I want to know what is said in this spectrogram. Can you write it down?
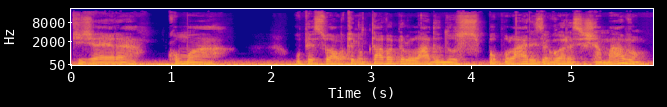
que já era como a, o pessoal que lutava pelo lado dos populares agora se chamavam.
